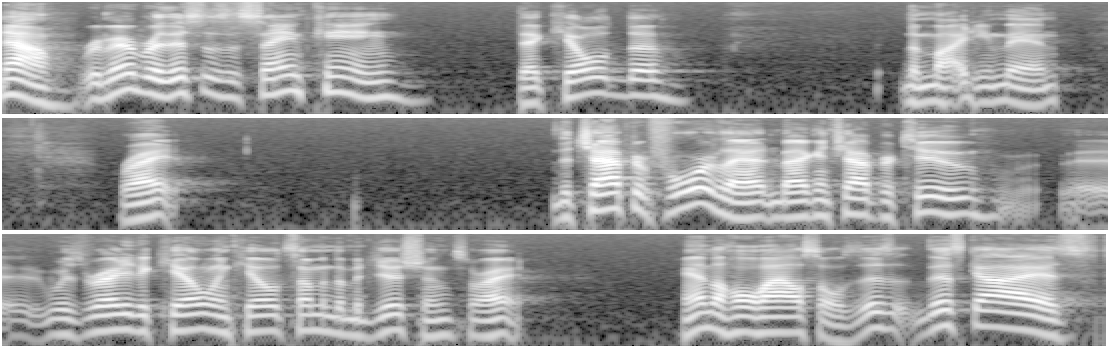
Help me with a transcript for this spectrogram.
Now, remember, this is the same king that killed the, the mighty men, right? The chapter before that, back in chapter 2, uh, was ready to kill and killed some of the magicians, right? And the whole household. This, this guy is,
